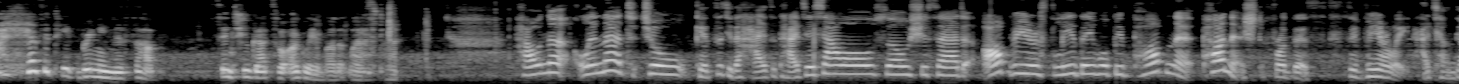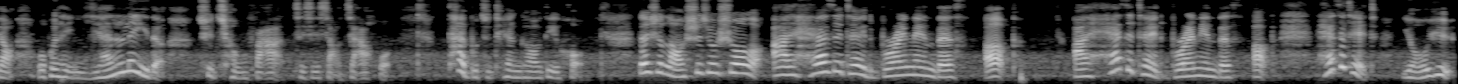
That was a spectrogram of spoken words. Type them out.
I hesitate bringing this up, since you got so ugly about it last time. 好，那 Lynette 就给自己的孩子台阶下喽。So she said, obviously they will be punished for this severely。还强调我会很严厉的去惩罚这些小家伙，太不知天高地厚。但是老师就说了，I hesitate bringing this up。 I hesitate bringing this up. Hesitate 犹豫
